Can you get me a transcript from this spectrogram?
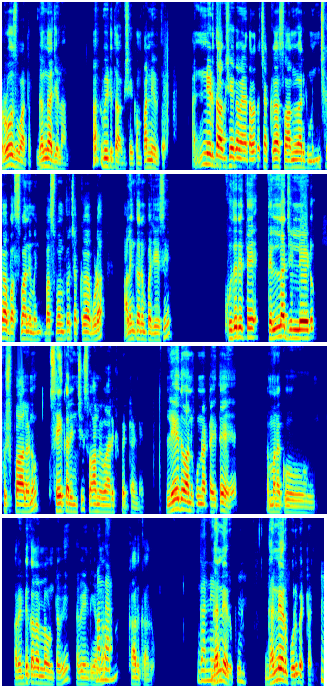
రోజ్ వాటర్ గంగా జలాలు వీటితో అభిషేకం పన్నీరుతో. అన్నిటితో అభిషేకం అయిన తర్వాత చక్కగా స్వామివారికి మంచిగా భస్మాన్ని మం- భస్మంతో చక్కగా కూడా అలంకరింపజేసి కుదిరితే తెల్ల జిల్లేడు పుష్పాలను సేకరించి స్వామివారికి పెట్టండి. లేదు అనుకున్నట్టయితే మనకు రెడ్ కలర్లో ఉంటవి అవేంటి కాదు కాదు. గన్నేరు. పూలు. గన్నేరు పూలు పెట్టండి.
